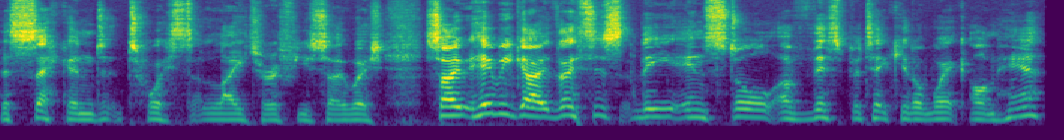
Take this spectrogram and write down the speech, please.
the second twist later if you so wish. So here we go. This is the install of this particular wick on here.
